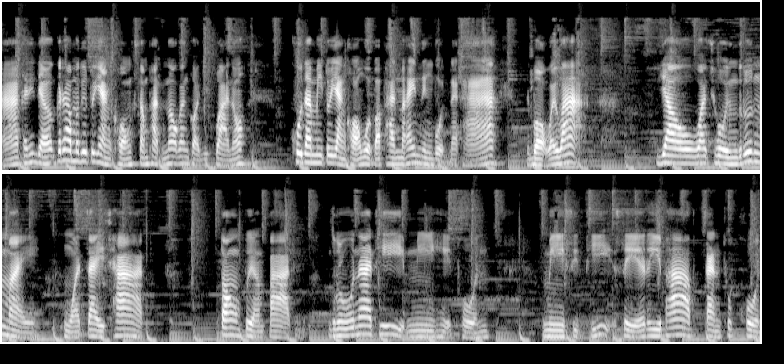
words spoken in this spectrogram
อ่าคราวนี้เดี๋ยวก็เรามาดูตัวอย่างของสัมผัสนอกกันก่อนดีกว่าเนาะครูจะมีตัวอย่างของบทประพันธ์มาให้หนึ่งบทนะคะ บอกไว้ว่า เยาวชนรุ่นใหม่ หัวใจชาติ ต้องเปลืองปาด รู้หน้าที่มีเหตุผล มีสิทธิเสรีภาพกันทุกคน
